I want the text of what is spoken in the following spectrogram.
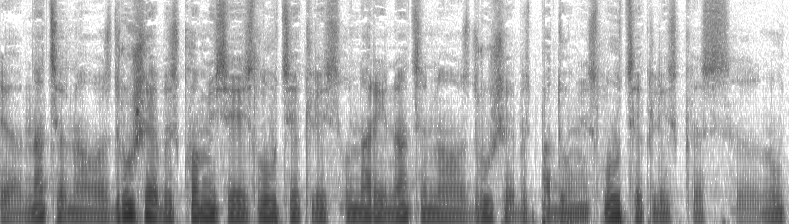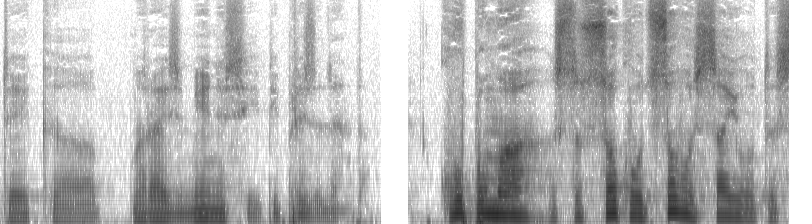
jā, Nacionālās drošības komisijas loceklis un arī Nacionālās drošības padomjas loceklis, kas notiek reizi mēnesī pie prezidenta. Kopumā, sakot savas sajūtas,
